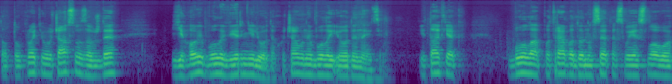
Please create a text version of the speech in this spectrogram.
Тобто, впротягу часу завжди Єгові були вірні люди, хоча вони були і одиниці. І так як була потреба доносити своє слово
